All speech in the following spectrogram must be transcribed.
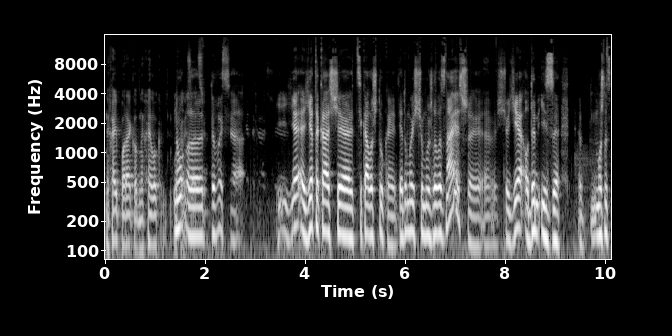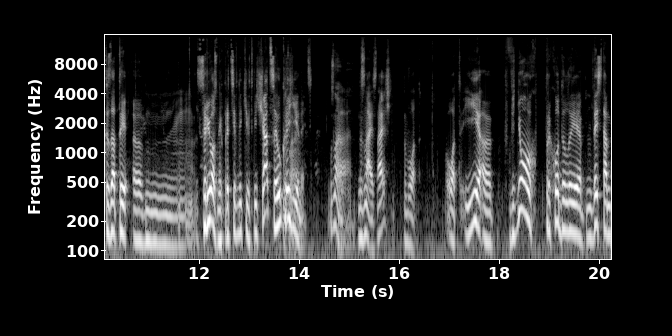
Нехай переклад, нехай лок... Ну, е, дивися. Є, є така ще цікава штука. Я думаю, що можливо знаєш, е, що є один із, е, можна сказати, ем, серйозних працівників Твіча це українець. Знаю. Е, Не знаю, знаєш? От. От. І від нього приходили, десь там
